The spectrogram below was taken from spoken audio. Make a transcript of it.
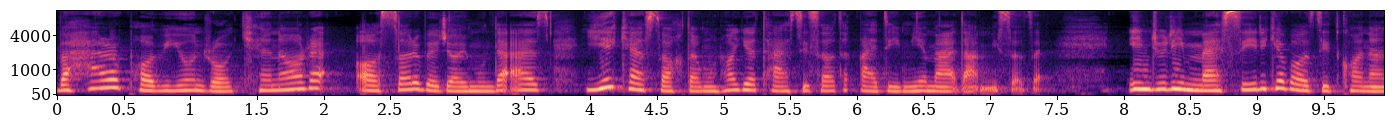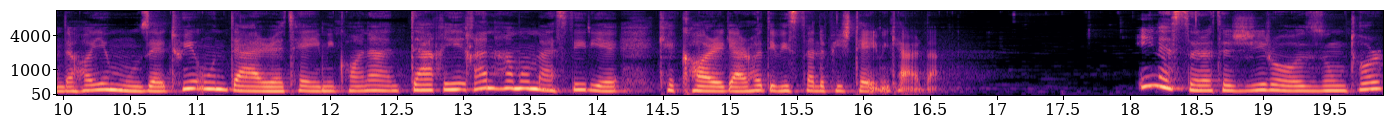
و هر پاویون رو کنار آثار به جای مونده از یک از ساختمون ها یا تأسیسات قدیمی معدن می‌سازه. اینجوری مسیری که بازدید کننده های موزه توی اون دره طی می‌کنن دقیقا همون مسیریه که کارگرها 200 سال پیش طی می‌کردن. این استراتژی رو زومتور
